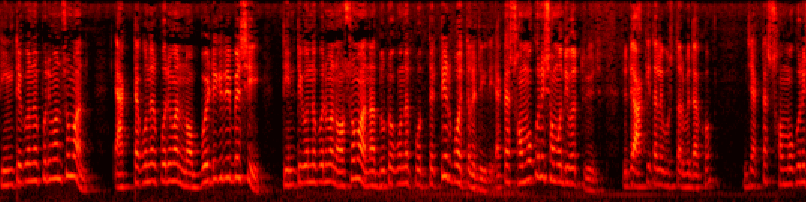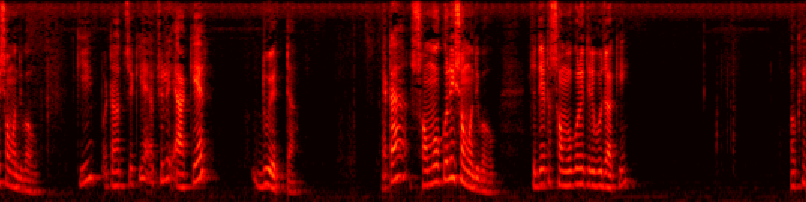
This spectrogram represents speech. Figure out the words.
তিনটে কোণের পরিমাণ সমান, একটা কোণের পরিমাণ নব্বই ডিগ্রি বেশি, তিনটি কোণের পরিমাণ অসমান না দুটো কোণের প্রত্যেকটির পঁয়তাল্লিশ ডিগ্রি। একটা সমকোণী সমদ্বিবাহু ত্রিভুজ। যদি আঁকি, তাহলে বুঝতে পারবে, দেখো, যে একটা সমকোণী সমদ্বিবাহু। কি? এটা হচ্ছে কি? অ্যাকচুয়ালি একের দুয়েরটা এটা সমকোণী সমদ্বিবাহু। যদি এটা সমকোণী ত্রিভুজ আঁকি ওকে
